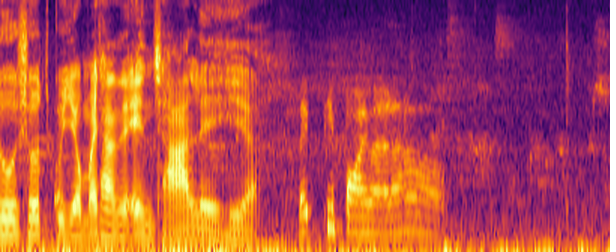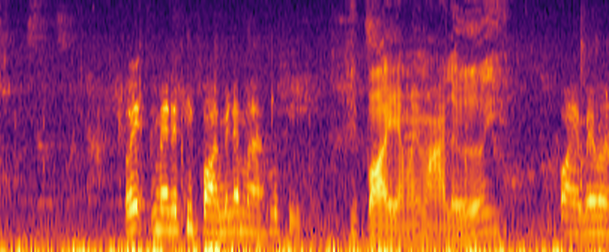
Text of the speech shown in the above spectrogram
ดูชุดกูยังไม่ทันได้เอ็นชาร์เลยเฮียเฮ้ยพี่ปอยมาแล้วเฮ้ยไม่ได้พี่ปอยไม่ได้มาพูดผิดพี่ปอยยังไม่มาเลย พี่ปอยไม่มา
